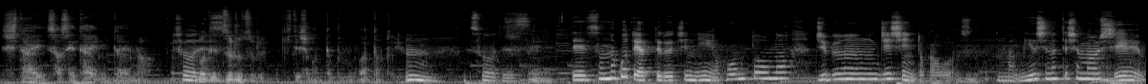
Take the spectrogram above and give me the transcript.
したい、させたいみたいなのです。ずるずる来てしまった部分があったという。う。ん。そうです。ね。でそんなことやってるうちに本当の自分自身とかを、まあ、見失ってしまうし、なん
